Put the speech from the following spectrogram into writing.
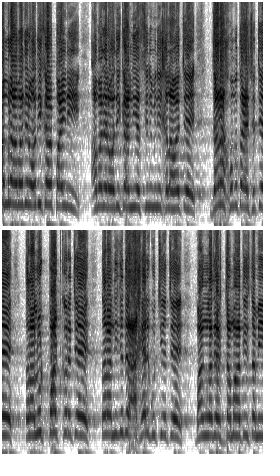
আমরা আমাদের অধিকার পাইনি, আমাদের অধিকার নিয়ে সিনেমিনি খেলা হয়েছে। যারা ক্ষমতায় এসেছে, তারা লুটপাট করেছে, তারা নিজেদের আখের গুছিয়েছে। বাংলাদেশ জামায়াত ইসলামী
